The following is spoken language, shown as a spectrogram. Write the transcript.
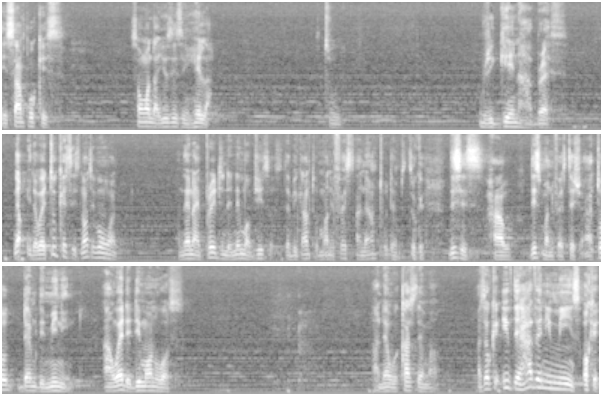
a sample case. Someone that uses inhaler to regain her breath. No, there were two cases, not even one. And then I prayed in the name of Jesus. They began to manifest, and I told them, okay, this is how this manifestation. I told them the meaning and where the demon was and then we'll cast them out. I said, okay, if they have any means, okay,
